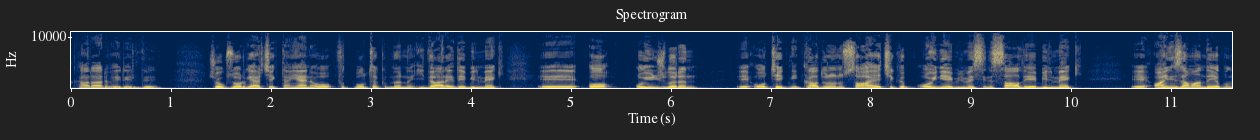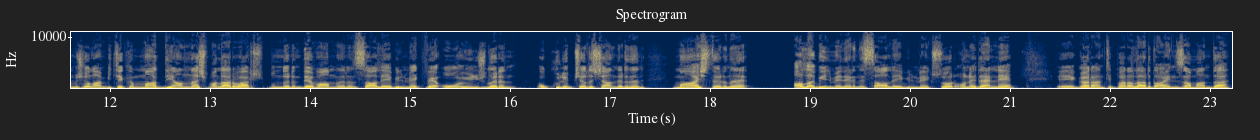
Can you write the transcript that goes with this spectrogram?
karar verildi. Çok zor gerçekten yani o futbol takımlarını idare edebilmek, e, o oyuncuların e, o teknik kadronun sahaya çıkıp oynayabilmesini sağlayabilmek, e, aynı zamanda yapılmış olan bir takım maddi anlaşmalar var. Bunların devamlılığını sağlayabilmek ve o oyuncuların, o kulüp çalışanlarının maaşlarını alabilmelerini sağlayabilmek zor. O nedenle e, garanti paralar da aynı zamanda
